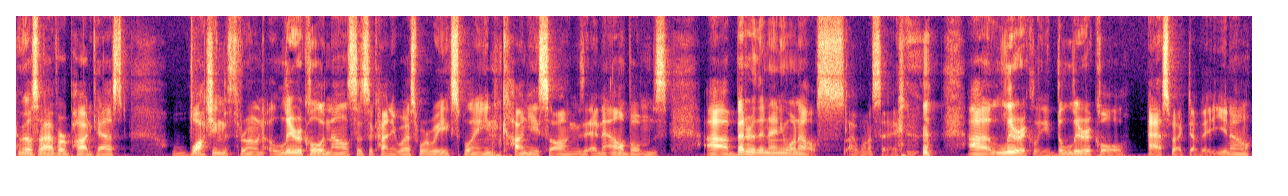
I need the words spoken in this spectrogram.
We also have our podcast Watching the Throne, a lyrical analysis of Kanye West where we explain Kanye songs and albums uh, better than anyone else, I want to say. uh, lyrically, the lyrical aspect of it, you know,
